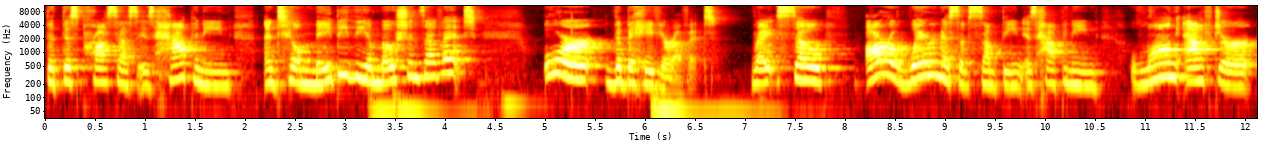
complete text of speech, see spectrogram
that this process is happening until maybe the emotions of it or the behavior of it, right? So, our awareness of something is happening long after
